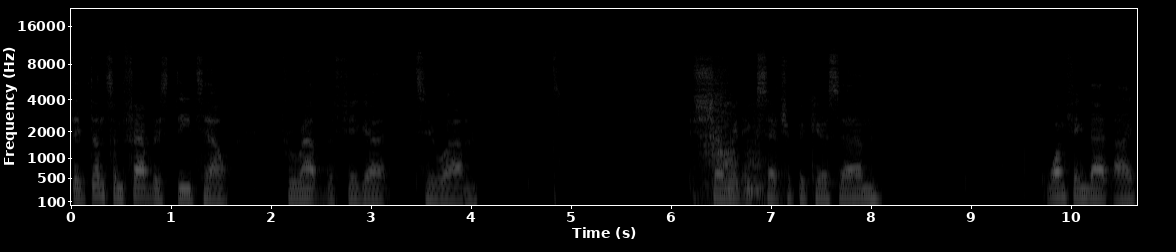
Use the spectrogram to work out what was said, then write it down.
they've done some fabulous detail throughout the figure to um, show it, etc. Because um, one thing that I've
